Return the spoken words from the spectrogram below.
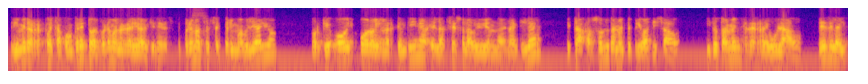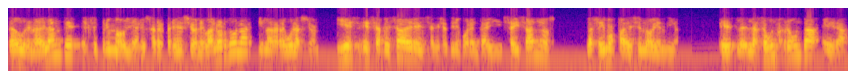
primera respuesta concreta, el problema no es la ley de alquileres, el problema es el sector inmobiliario, porque hoy por hoy en la Argentina el acceso a la vivienda en alquiler está absolutamente privatizado y totalmente desregulado. Desde la dictadura en adelante, el sector inmobiliario se referenció en el valor dólar y en la regulación. Y es esa pesada herencia que ya tiene 46 años, la seguimos padeciendo hoy en día. Eh, la, segunda pregunta era,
